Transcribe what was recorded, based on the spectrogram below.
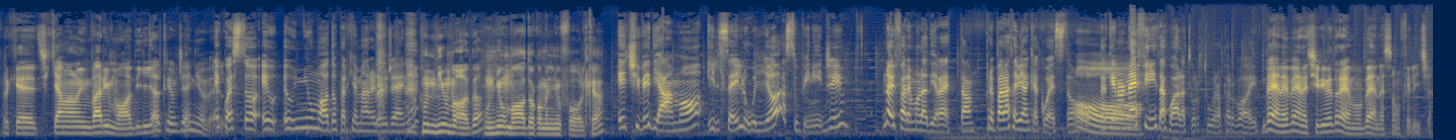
perché ci chiamano in vari modi, gli altri Eugenio è bello. e questo è, è un new modo per chiamare l'Eugenio. un new modo. Un new modo come il new folk. e ci vediamo il 6 luglio a Stupinigi. Noi faremo la diretta, preparatevi anche a questo, Oh. perché non è finita qua la tortura per voi. Bene, bene, ci rivedremo, bene, sono felice.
